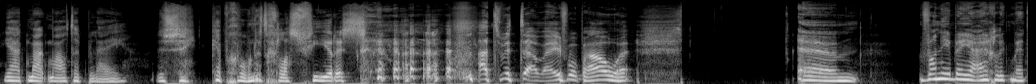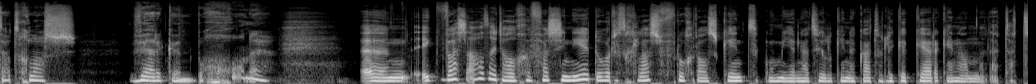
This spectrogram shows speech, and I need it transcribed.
ja, het maakt me altijd blij. Dus ik heb gewoon het glasvirus. Laten we het daar maar even op houden. Um, wanneer ben je eigenlijk met dat glaswerken begonnen? Um, ik was altijd al gefascineerd door het glas. Vroeger als kind kom je natuurlijk in de katholieke kerk en dan dat, dat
